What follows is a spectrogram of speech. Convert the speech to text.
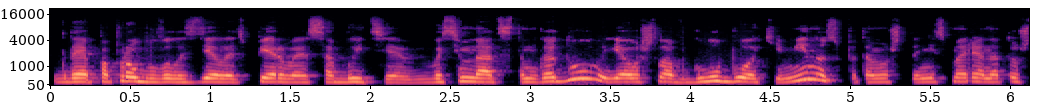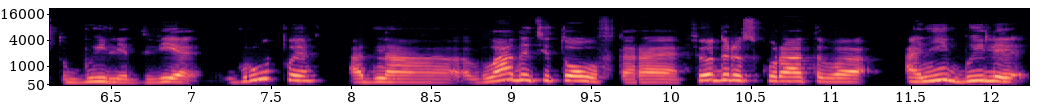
Когда я попробовала сделать первое событие в 2018 году, я ушла в глубокий минус, потому что, несмотря на то, что были две группы, одна Влада Титова, вторая Федора Скуратова, они были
